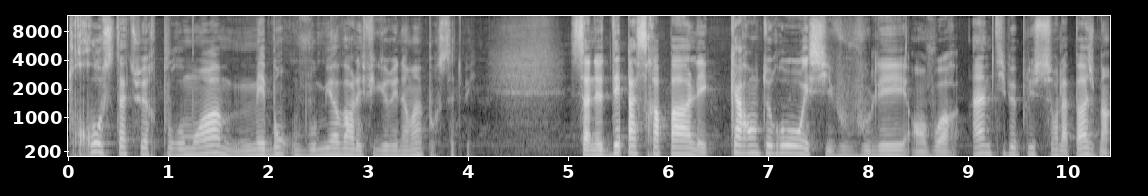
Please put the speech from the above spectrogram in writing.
Trop statuaire pour moi, mais bon, vaut mieux avoir les figurines en main pour statuer. Ça ne dépassera pas les 40 euros et si vous voulez en voir un petit peu plus sur la page, ben,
